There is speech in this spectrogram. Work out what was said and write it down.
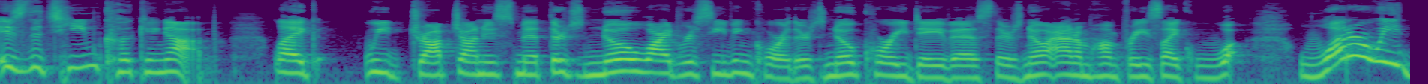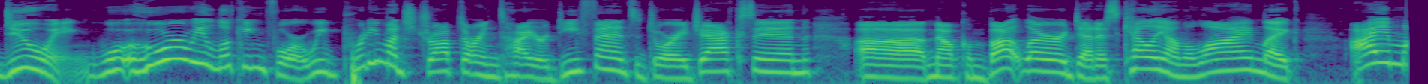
is the team cooking up? Like, we dropped Jonnu Smith. There's no wide receiving core. There's no Corey Davis. There's no Adam Humphries. Like, what what are we doing? Wh- who are we looking for? We pretty much dropped our entire defense. Dory Jackson, uh, Malcolm Butler, Dennis Kelly on the line. Like, I am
